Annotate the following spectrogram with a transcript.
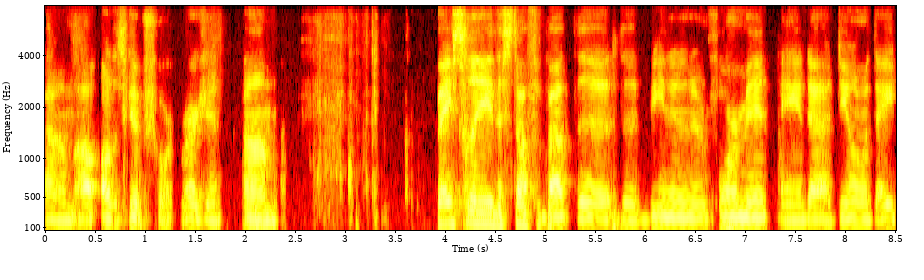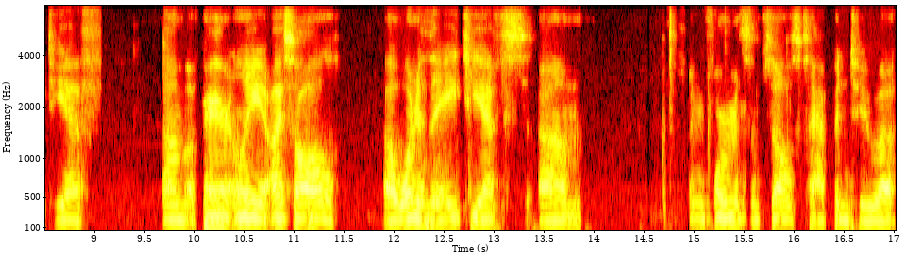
Um, I'll, I'll just give a short version. Um, basically, the stuff about the the being an informant and uh, dealing with the ATF. Um, apparently, I saw uh, one of the ATF's um, informants themselves happened to uh,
